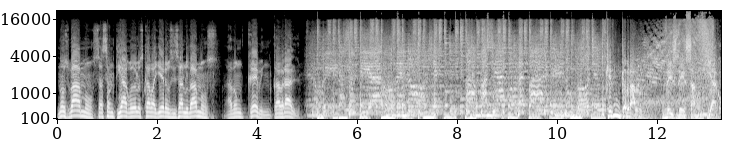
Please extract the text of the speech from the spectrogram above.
Nos vamos a Santiago de los Caballeros y saludamos a don Kevin Cabral. Kevin Cabral, desde Santiago.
